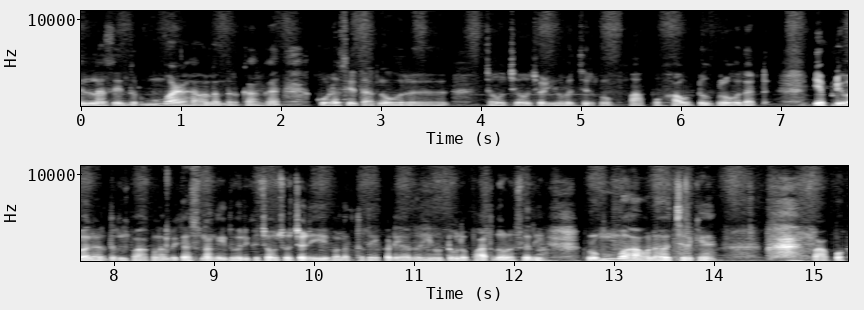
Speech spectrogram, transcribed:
எல்லாம் சேர்ந்து ரொம்ப அழகாக வளர்ந்துருக்காங்க. கூட சேர்த்து அங்கே ஒரு சவுச்சவு செடியும் வச்சுருக்கோம். பார்ப்போம் ஹவு டு க்ரோ தட் எப்படி வளருதுன்னு பார்க்கலாம். பிகாஸ் நாங்கள் இது வரைக்கும் சவுச்சவு செடி வளர்த்ததே கிடையாது. யூடியூப்பில் பார்த்ததோட சரி. ரொம்ப ஆவலாக வச்சுருக்கேன். பார்ப்போம்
